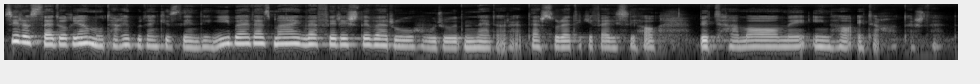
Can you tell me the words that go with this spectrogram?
زیرا صدوقیان معتقد بودند که زندگی بعد از مرگ و فرشته و روح وجود ندارد در صورتی که فریسی ها به تمام اینها اعتقاد داشتند.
